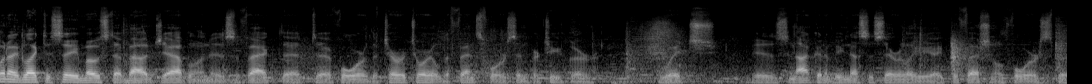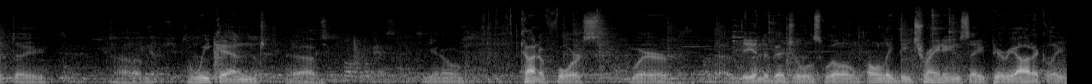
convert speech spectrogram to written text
What I'd like to say most about Javelin is the fact that uh, for the Territorial Defense Force in particular, which is not going to be necessarily a professional force, but a, um, weekend, uh, you know, kind of force where uh, the individuals will only be training, say, periodically,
